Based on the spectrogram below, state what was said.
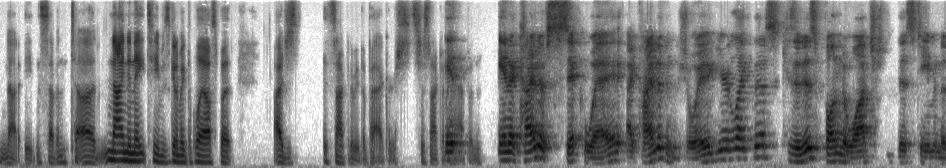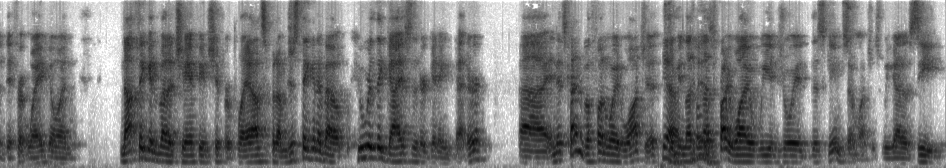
not eight and seven, uh, nine and eight team is going to make the playoffs. But I just it's not going to be the Packers. It's just not going to happen. in a kind of sick way, I kind of enjoy a year like this because it is fun to watch this team in a different way, going not thinking about a championship or playoffs, but I'm just thinking about who are the guys that are getting better. Uh, and it's kind of a fun way to watch it. Yeah, I mean, that, that's is. probably why we enjoyed this game so much, is we got to see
